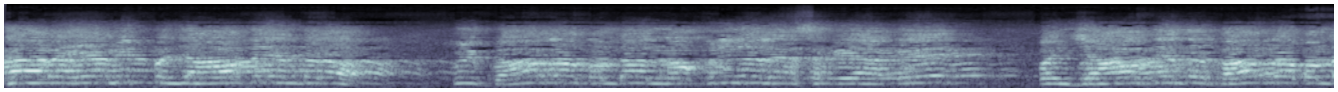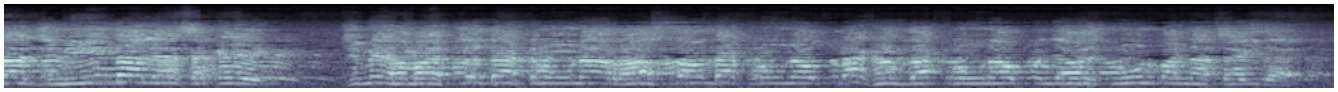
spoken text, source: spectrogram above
ਖਾ ਰਹੇ ਹਾਂ ਵੀ ਪੰਜਾਬ ਦੇ ਅੰਦਰ ਕੋਈ ਬਾਹਰਲਾ ਬੰਦਾ ਨੌਕਰੀ ਨਾ ਲੈ ਸਕੇ ਆ ਕੇ, ਪੰਜਾਬ ਦੇ ਅੰਦਰ ਬਾਹਰਲਾ ਬੰਦਾ ਜ਼ਮੀਨ ਨਾ ਲੈ ਸਕੇ। ਜਿਵੇਂ ਹਿਮਾਚਲ ਦਾ ਕਾਨੂੰਨ ਆ, ਰਾਜਸਥਾਨ ਦਾ ਕਾਨੂੰਨ ਆ, ਉੱਤਰਾਖੰਡ ਦਾ ਕਾਨੂੰਨ ਆ, ਉਹ ਪੰਜਾਬ ਕਾਨੂੰਨ ਬਣਨਾ ਚਾਹੀਦਾ ਹੈ।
